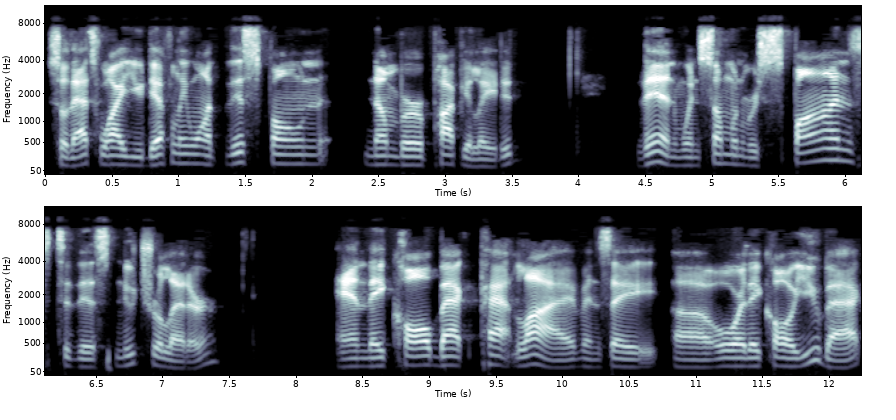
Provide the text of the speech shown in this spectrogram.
So that's why you definitely want this phone number populated. Then when someone responds to this neutral letter and they call back Pat Live and say, uh, or they call you back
